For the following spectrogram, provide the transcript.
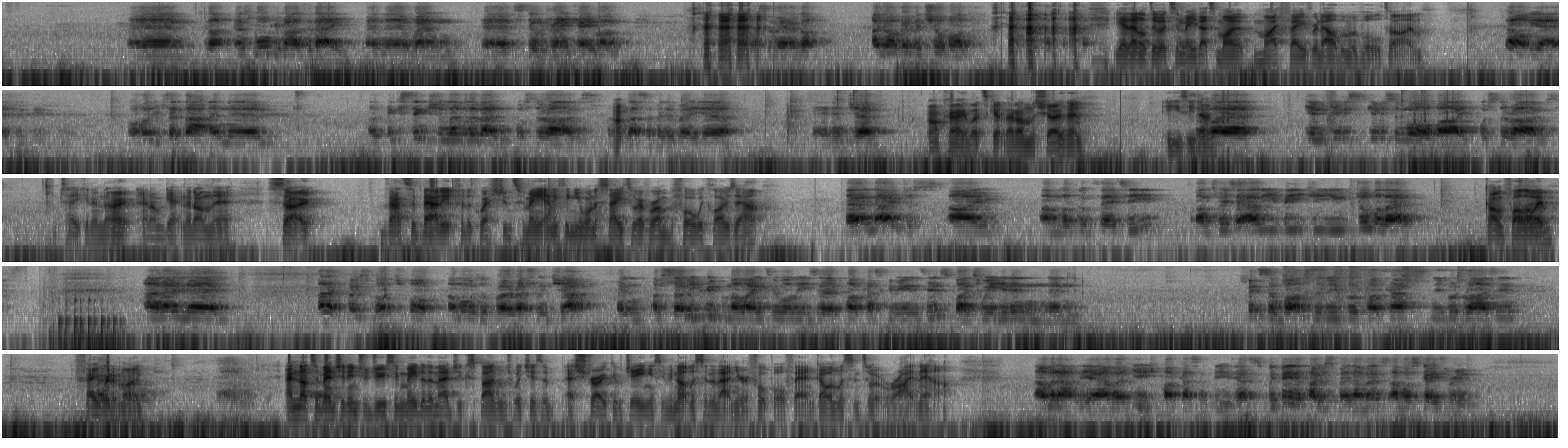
Um, like, I was walking around today, and uh, when uh, Still Dre came on, I must admit, I got I got a bit of a chub on. yeah, that'll do it to me. That's my my favourite album of all time. Oh yeah, one hundred percent that, and um, extinction level event, Busta Rhymes. I think that's a bit of a, uh, a hidden gem. Okay, let's get that on the show then. Easy So, done. uh, give, give, us, give us some more by Busta Rhymes. I'm taking a note and I'm getting it on there. So that's about it for the questions for me. Anything you want to say to everyone before we close out? Uh, no, just I'm I'm Luvgunn13 on Twitter, L U V G U double N. Go and follow him. I don't um, I don't post much, but I'm always up for a wrestling chat, and I'm slowly creeping my way into all these uh, podcast communities by tweeting in and bits and bobs. The New Blood podcast, New Blood Rising. Favourite of mine. And not to mention introducing me to the Magic Sponge, which is a, a stroke of genius. If you're not listening to that and you're a football fan, go and listen to it right now. I'm an yeah, I'm a huge podcast enthusiast. With being a postman, I'm a, I must go through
